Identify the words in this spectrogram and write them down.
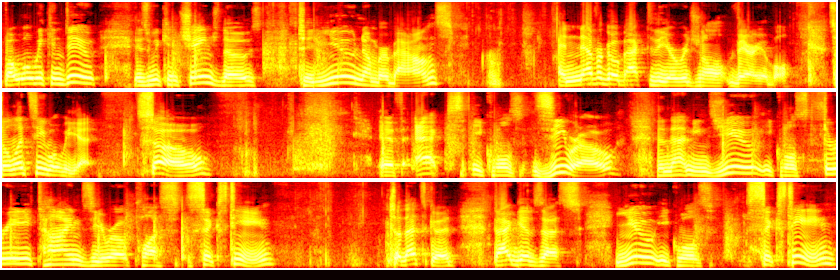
But what we can do is we can change those to u number bounds and never go back to the original variable. So let's see what we get. So if x equals 0, then that means u equals 3 times 0 plus 16. So that's good. That gives us u equals 16.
